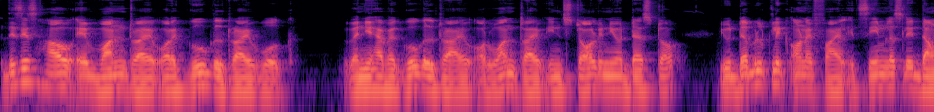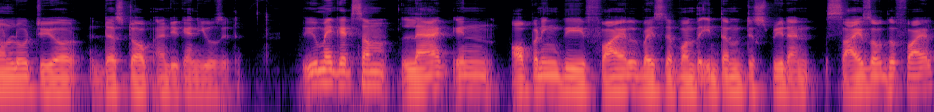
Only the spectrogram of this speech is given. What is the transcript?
This is how a OneDrive or a Google Drive work. When you have a Google Drive or OneDrive installed in your desktop, you double click on a file, it seamlessly download to your desktop and you can use it. You may get some lag in opening the file based upon the internet speed and size of the file.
